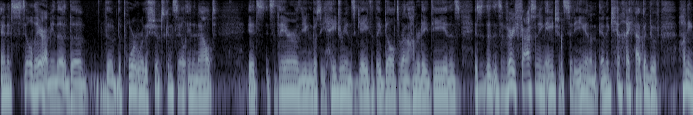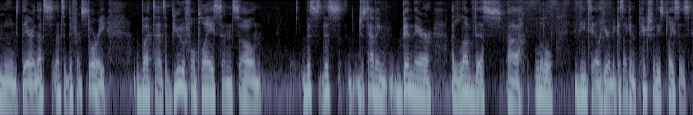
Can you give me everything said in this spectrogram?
and it's still there. I mean, the the the the port where the ships can sail in and out. It's it's there. You can go see Hadrian's Gate that they built around 100 AD. And it's, it's, it's a very fascinating ancient city. And and again, I happen to have honeymooned there, and that's that's a different story. But uh, it's a beautiful place, and so this this just having been there, I love this uh, little detail here because I can picture these places.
